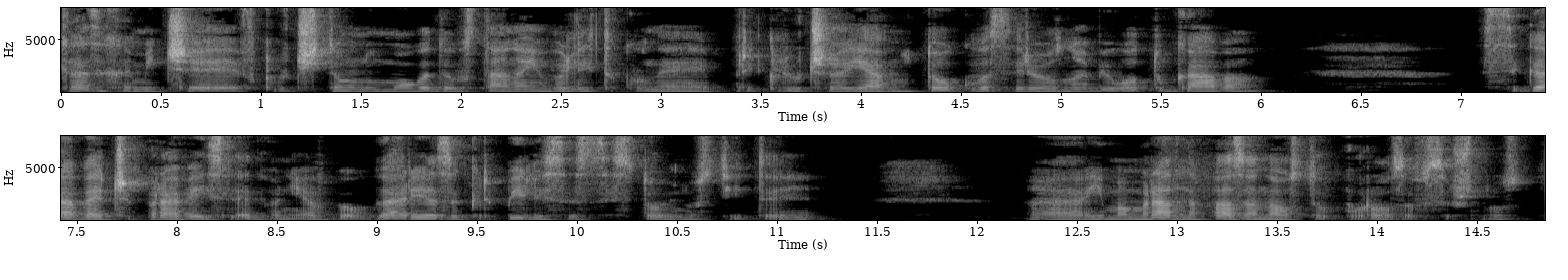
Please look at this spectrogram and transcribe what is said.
Казаха ми, че включително мога да остана инвалид, ако не приключа. Явно толкова сериозно е било тогава. Сега вече правя изследвания в България, закрепили се стойностите. Имам ранна фаза на остеопороза всъщност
